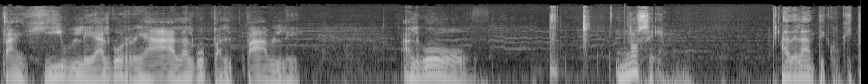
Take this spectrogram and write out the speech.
tangible, algo real, algo palpable, algo... No sé. Adelante, Coquito.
